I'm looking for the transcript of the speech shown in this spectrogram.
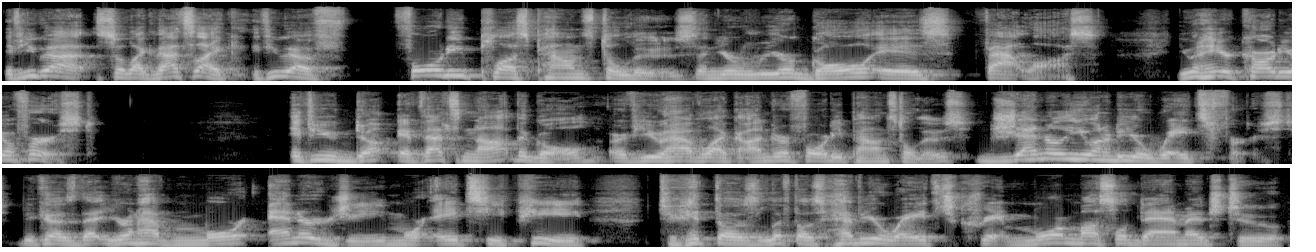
If you got, so like that's like if you have 40 plus pounds to lose, then your, your goal is fat loss. You want to hit your cardio first. If you don't, if that's not the goal, or if you have like under 40 pounds to lose, generally you want to do your weights first because that you're gonna have more energy, more ATP to hit those, lift those heavier weights, to create more muscle damage, to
